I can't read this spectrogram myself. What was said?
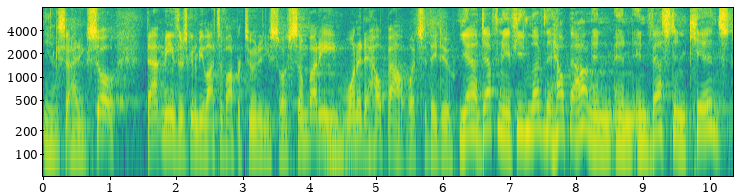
Yeah. Exciting. So, that means there's going to be lots of opportunities. So if somebody mm-hmm. wanted to help out, what should they do? Yeah, definitely. If you'd love to help out and, and invest in kids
